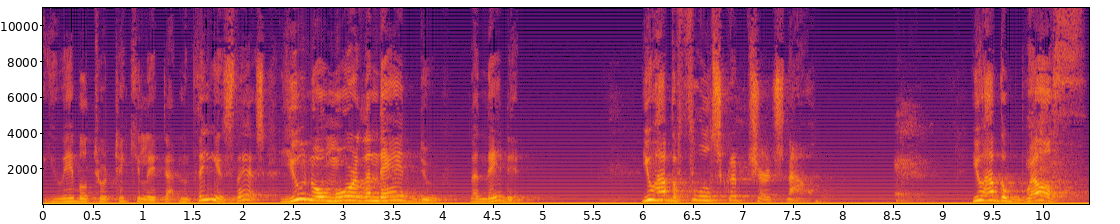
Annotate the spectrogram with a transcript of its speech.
Are you able to articulate that? And the thing is this you know more than they do, than they did. You have the full scriptures now. You have the wealth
